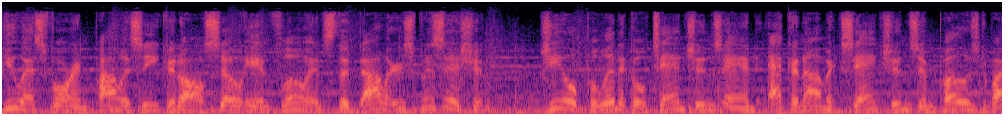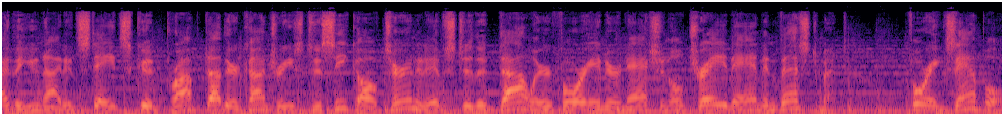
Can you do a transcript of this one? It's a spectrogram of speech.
U.S. foreign policy could also influence the dollar's position. Geopolitical tensions and economic sanctions imposed by the United States could prompt other countries to seek alternatives to the dollar for international trade and investment. For example,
